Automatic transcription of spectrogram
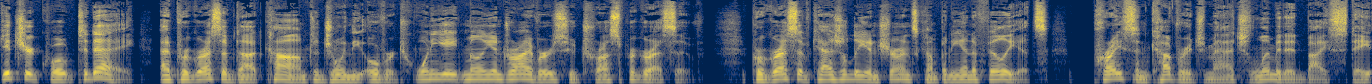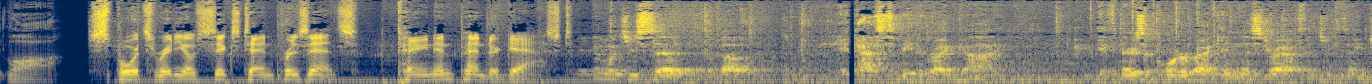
Get your quote today at progressive.com to join the over 28 million drivers who trust Progressive. Progressive Casualty Insurance Company and Affiliates. Price and coverage match limited by state law. Sports Radio 610 presents Payne and Pendergast. What you said about it has to be the right guy. If there's a quarterback in this draft that you think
